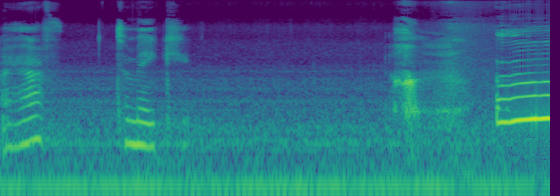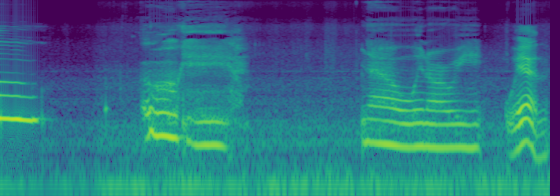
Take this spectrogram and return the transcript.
I have to make. oh. Okay. Now, when are we? When?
